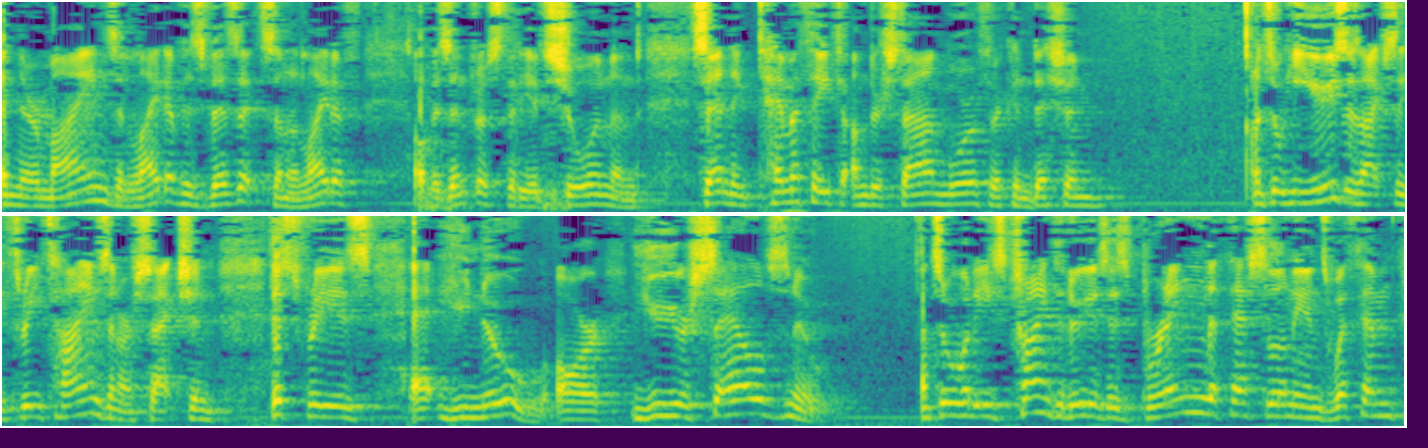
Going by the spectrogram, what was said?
in their minds in light of his visits and in light of, of his interest that he had shown and sending Timothy to understand more of their condition. And so he uses actually three times in our section this phrase, uh, you know, or you yourselves know. And so what he's trying to do is, is bring the Thessalonians with him,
